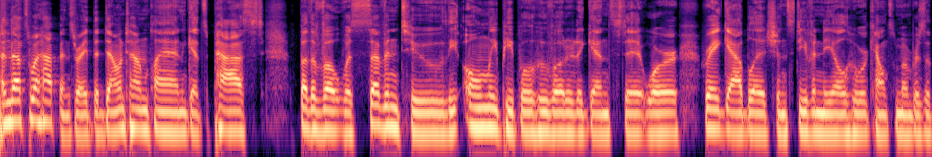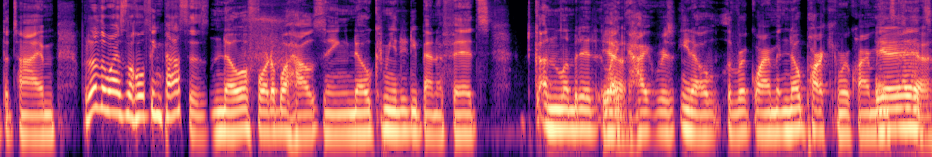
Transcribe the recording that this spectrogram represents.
and that's what happens, right? The downtown plan gets passed, but the vote was 7 2. The only people who voted against it were Rae Gabelich and Steven Neal, who were council members at the time. But otherwise, the whole thing passes. No affordable housing, no community benefits, unlimited Yeah. like height, res- you know, requirement, no parking requirements. Yeah, yeah, and it's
